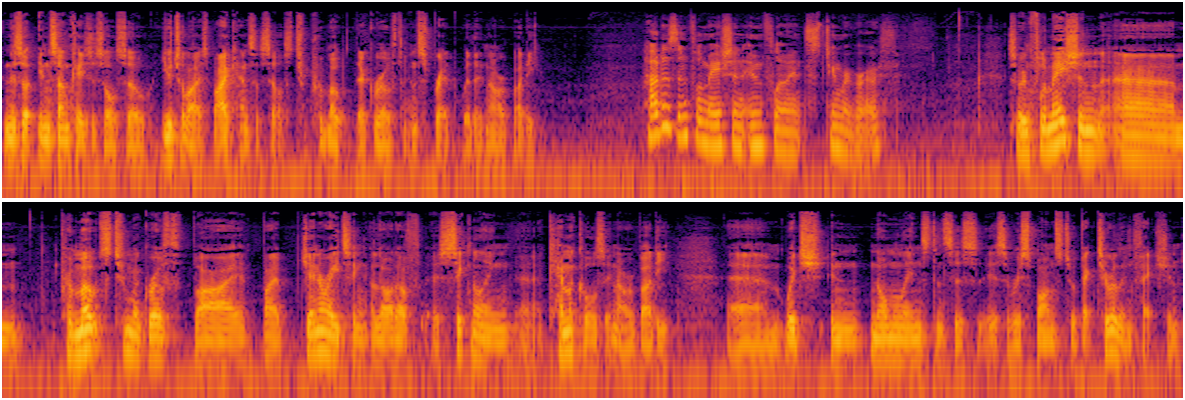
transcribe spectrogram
And is in some cases also utilized by cancer cells to promote their growth and spread within our body. How does inflammation influence tumor growth? So, inflammation um, promotes tumor growth by, by generating a lot of uh, signaling uh, chemicals in our body um, which in normal instances is a response to a bacterial infection.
